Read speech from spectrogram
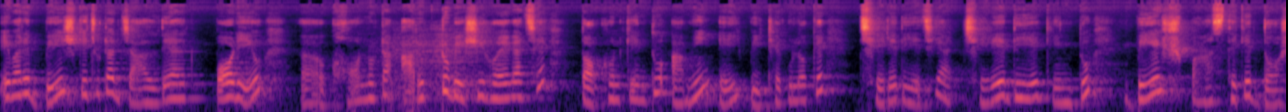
এবারে বেশ কিছুটা জাল দেওয়ার পরেও ঘনটা আরেকটু বেশি হয়ে গেছে। তখন কিন্তু আমি এই পিঠেগুলোকে ছেড়ে দিয়েছি। আর ছেড়ে দিয়ে কিন্তু বেশ পাঁচ থেকে দশ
